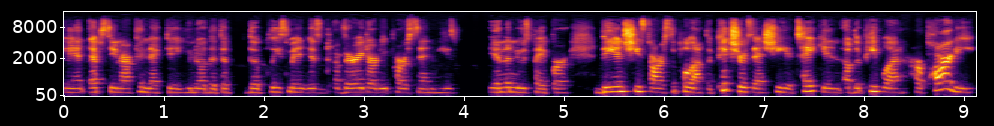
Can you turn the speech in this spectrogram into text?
and Epstein are connected. You know that the the policeman is a very dirty person. He's in the newspaper. Then she starts to pull out the pictures that she had taken of the people at her party,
